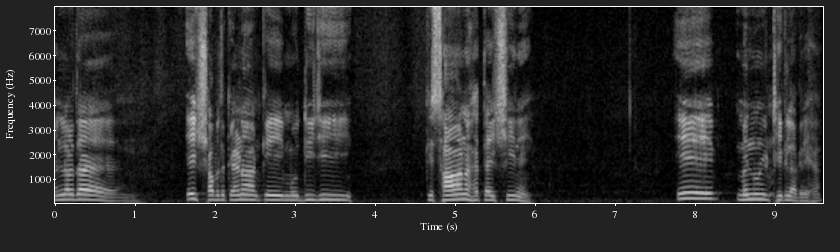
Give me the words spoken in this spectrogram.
ਮੈਨੂੰ ਲੱਗਦਾ ਇਹ ਸ਼ਬਦ ਕਹਿਣਾ ਕਿ ਮੋਦੀ ਜੀ ਕਿਸਾਨ ਹਤੈਸ਼ੀ ਨੇ, ਇਹ ਮੈਨੂੰ ਨਹੀਂ ਠੀਕ ਲੱਗ ਰਿਹਾ।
